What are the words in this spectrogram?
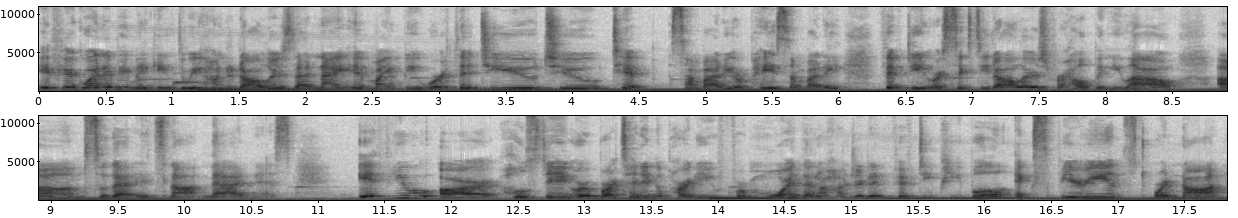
If you're going to be making $300 that night, it might be worth it to you to tip somebody or pay somebody 50 or $60 for helping you out um, so that it's not madness. If you are hosting or bartending a party for more than 150 people, experienced or not,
